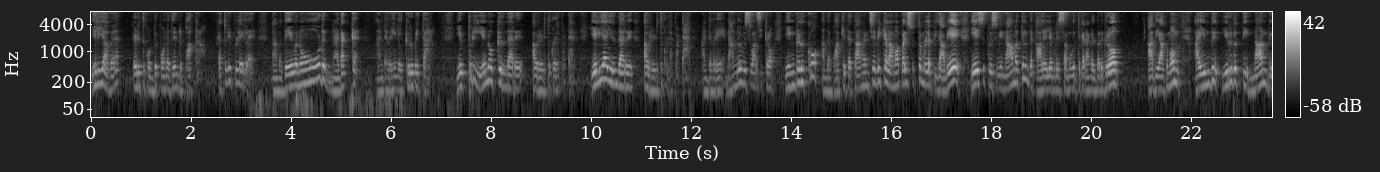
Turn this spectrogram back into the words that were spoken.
எலியாவை எடுத்துக்கொண்டு போனது என்று பார்க்குறோம். கத்துரை பிள்ளைகளை நாம் தேவனோடு நடக்க ஆண்டவர் எங்கள் கிருபை தாரும் எப்படி ஏனோக்கு இருந்தார் அவர் எடுத்துக்கொள்ளப்பட்டார் எலியா இருந்தார் அவர் எடுத்துக்கொள்ளப்பட்டார் ஆண்டவரே நாங்களும் விசுவாசிக்கிறோம். எங்களுக்கும் அந்த பாக்கியத்தை தாங்கன்னு ஜெபிக்கலாமா? பரிசுத்தமுள்ள பிதாவே இயேசு கிறிஸ்துவின் நாமத்தில் இந்த காலையில் இப்படி சமூகத்துக்கு நாங்கள் வருகிறோம். ஆதியாகமும் ஐந்து இருபத்தி நான்கு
